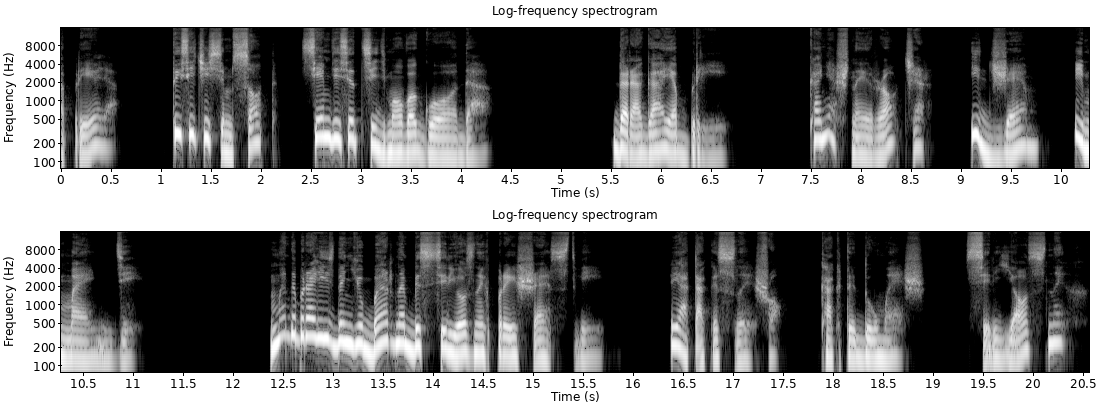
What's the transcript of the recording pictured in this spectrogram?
апреля 1777 года. Дорогая Бри, конечно, и Роджер, и Джем, и Мэнди. Мы добрались до Нью-Берна без серьезных происшествий. Я так и слышу. Как ты думаешь, серьезных?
